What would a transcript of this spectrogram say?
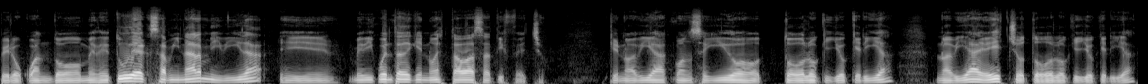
pero cuando me detuve a examinar mi vida eh, me di cuenta de que no estaba satisfecho, que no había conseguido todo lo que yo quería, no había hecho todo lo que yo quería,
